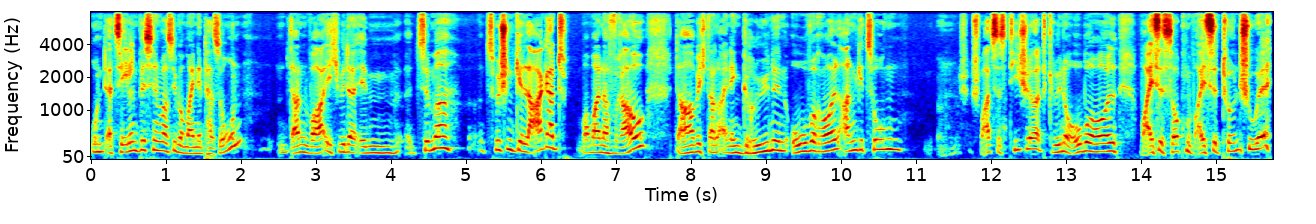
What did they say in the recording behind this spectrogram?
und erzähle ein bisschen was über meine Person. Dann war ich wieder im Zimmer zwischengelagert bei meiner Frau. Da habe ich dann einen grünen Overall angezogen, schwarzes T-Shirt, grüner Overall, weiße Socken, weiße Turnschuhe.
